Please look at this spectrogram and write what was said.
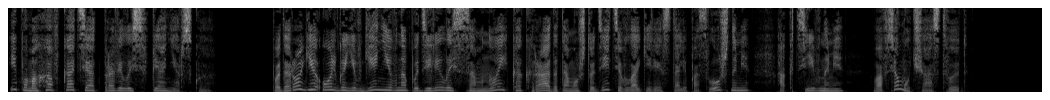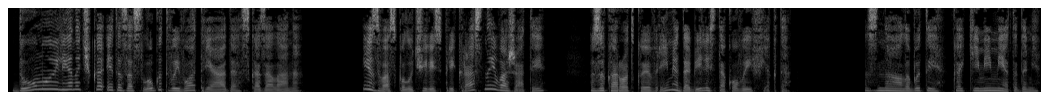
и, помахав Кате, отправилась в пионерскую. По дороге Ольга Евгеньевна поделилась со мной, как рада тому, что дети в лагере стали послушными, активными, во всем участвуют. «Думаю, Леночка, это заслуга твоего отряда», — сказала она. «Из вас получились прекрасные вожатые. За короткое время добились такого эффекта». «Знала бы ты, какими методами»,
